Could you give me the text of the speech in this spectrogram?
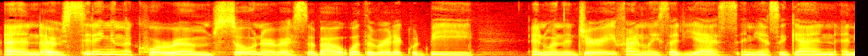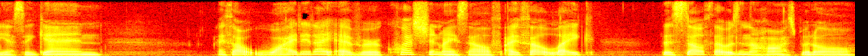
And I was sitting in the courtroom so nervous about what the verdict would be. And when the jury finally said yes, and yes again, and yes again, I thought, why did I ever question myself? I felt like the self that was in the hospital,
